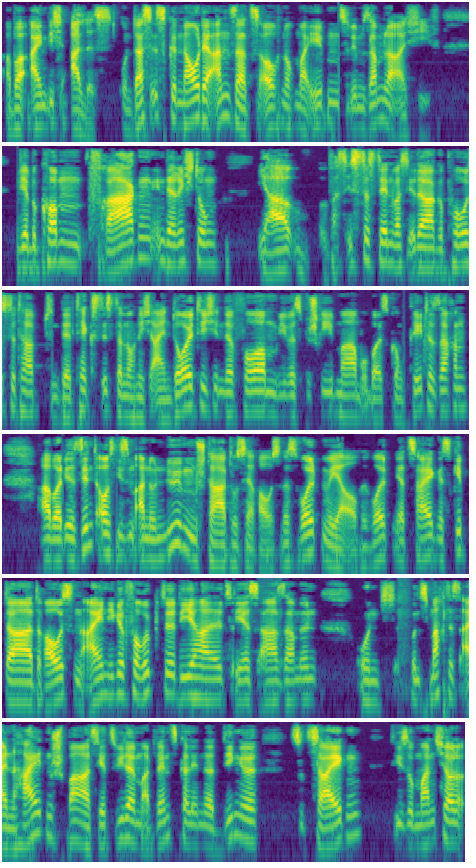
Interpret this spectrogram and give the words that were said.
aber eigentlich alles. Und das ist genau der Ansatz auch nochmal eben zu dem Sammlerarchiv. Wir bekommen Fragen in der Richtung, ja, was ist das denn, was ihr da gepostet habt? Der Text ist dann noch nicht eindeutig in der Form, wie wir es beschrieben haben, aber es konkrete Sachen. Aber wir sind aus diesem anonymen Status heraus. Und das wollten wir ja auch. Wir wollten ja zeigen, es gibt da draußen einige Verrückte, die halt ESA sammeln. Und uns macht es einen Heidenspaß, jetzt wieder im Adventskalender Dinge zu zeigen, die so mancher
